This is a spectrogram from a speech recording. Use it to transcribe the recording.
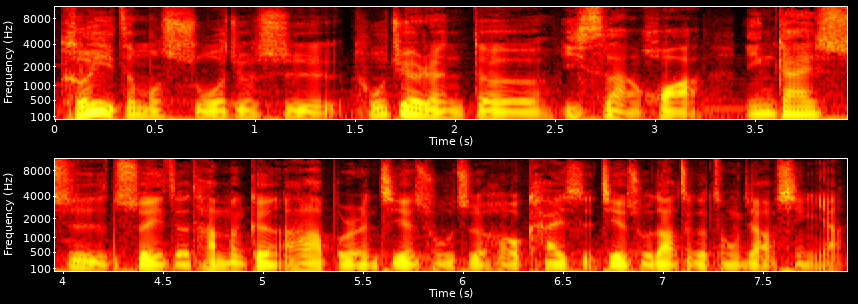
可以这么说，就是突厥人的伊斯兰化，应该是随着他们跟阿拉伯人接触之后，开始接触到这个宗教信仰。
